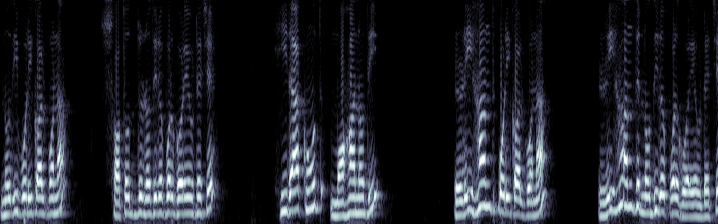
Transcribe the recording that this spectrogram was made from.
নদী পরিকল্পনা শতদ্র নদীর ওপর গড়ে উঠেছে। হীরাকুঁদ মহানদী রিহান্ত পরিকল্পনা রিহান্ত নদীর ওপর গড়ে উঠেছে।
